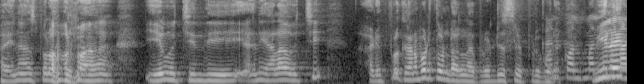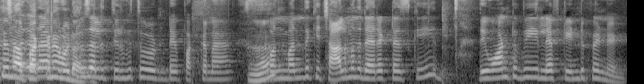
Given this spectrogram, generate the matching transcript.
ఫైనాన్స్ ప్రాబ్లమా ఏమొచ్చింది? అని అలా వచ్చి ఆడు ఎప్పుడు కనబడుతుండాలి నా ప్రొడ్యూసర్ ఎప్పుడు కూడా. వీలైతే నా పక్కనే ఉండాలి. ప్రొడ్యూసర్లు తిరుగుతూ ఉంటే పక్కన కొంతమందికి చాలా మంది డైరెక్టర్స్కి the want be left independent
